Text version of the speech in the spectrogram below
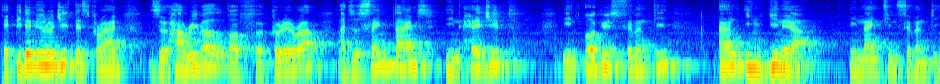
epidemiologists describe the arrival of uh, cholera at the same times in Egypt in August 70 and in Guinea in 1970.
